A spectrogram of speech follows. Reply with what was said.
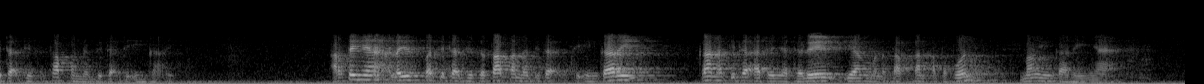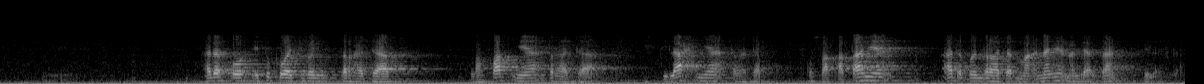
tidak ditetapkan dan tidak diingkari. Artinya laisbat tidak ditetapkan dan tidak diingkari karena tidak adanya dalil yang menetapkan ataupun mengingkarinya. Ada itu kewajiban terhadap lafadznya, terhadap istilahnya, terhadap kosakatanya adapun terhadap maknanya nanti akan dijelaskan.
